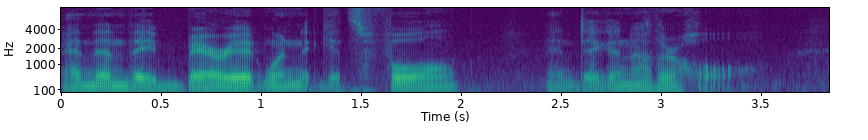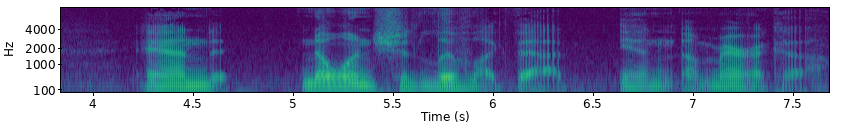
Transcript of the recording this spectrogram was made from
And then they bury it when it gets full and dig another hole. And no one should live like that in America.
